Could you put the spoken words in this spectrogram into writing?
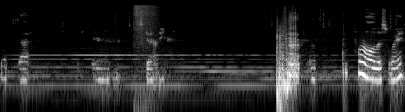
put that there. Let's get out of here. Put all this away.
